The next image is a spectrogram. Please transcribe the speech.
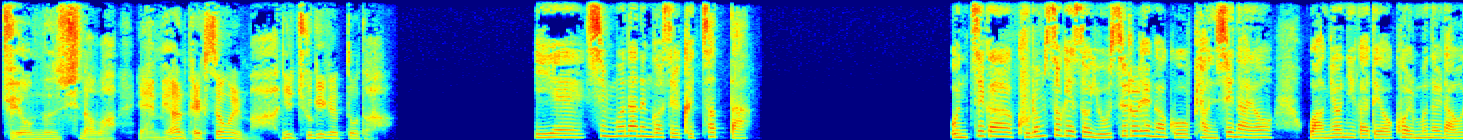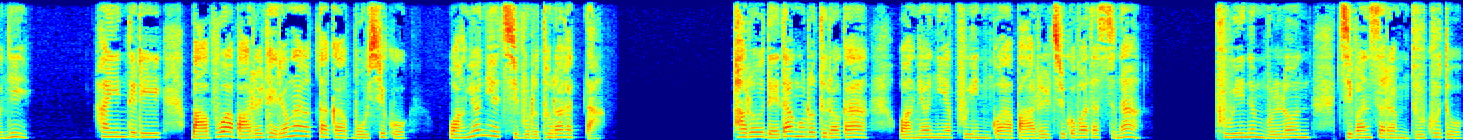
죄 없는 신하와 애매한 백성을 많이 죽이겠도다. 이에 신문하는 것을 그쳤다. 온치가 구름 속에서 요술을 행하고 변신하여 왕연이가 되어 골문을 나오니 하인들이 마부와 말을 대령하였다가 모시고 왕연이의 집으로 돌아갔다. 바로 내당으로 들어가 왕연이의 부인과 말을 주고받았으나 부인은 물론 집안 사람 누구도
